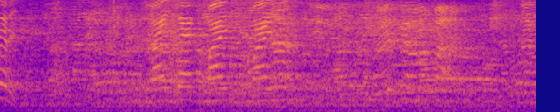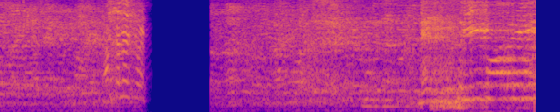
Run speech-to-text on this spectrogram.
sir smile sir smile smile ఒక్క నిమిషం next Shri Madhavi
